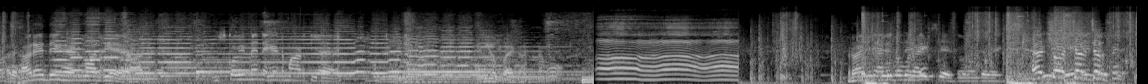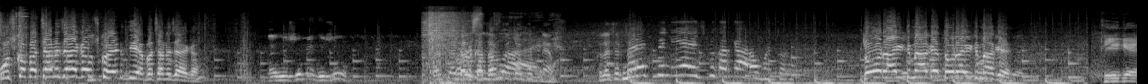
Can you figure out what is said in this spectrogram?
अरे अरे देख हेड मार दिया यार। उसको भी मैंने हेड मार दिया है। नहीं हो पाएगा। राइट जा रही दोनों राइट से दोनों दे राइट हेडशॉट चल चल। उसको बचाने जाएगा उसको हेड दिया बचाने जाएगा। मैं घुसू मैं घुसू। चल खत्म। क्लच मेरे एचपी नहीं है एचपी करके आ रहा हूँ मैं चलो। दो राइट में आ गए दो राइट में आ गए। ठीक है।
